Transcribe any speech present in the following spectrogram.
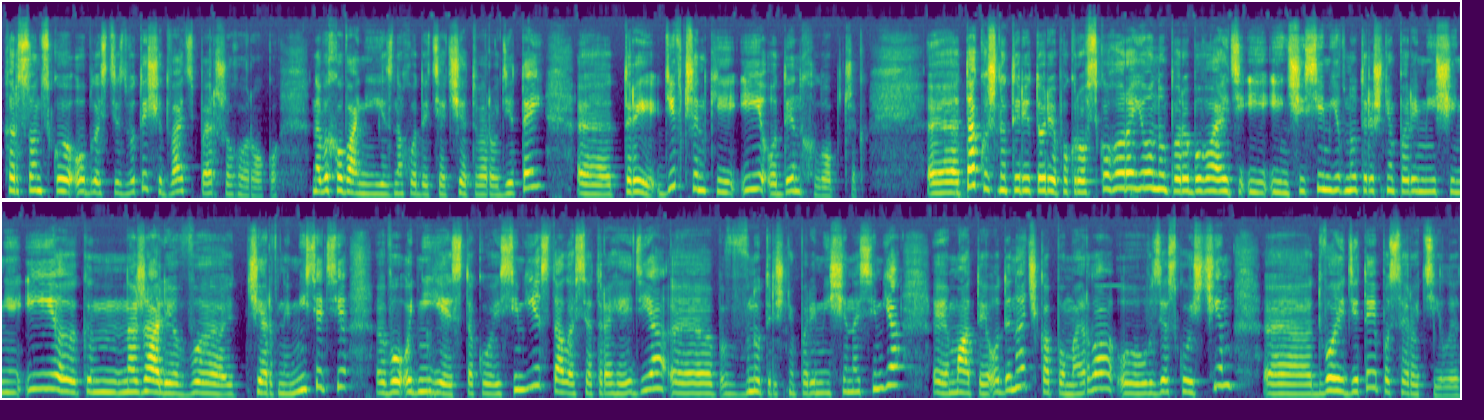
Херсонської області з 2021 року. На вихованні її знаходиться четверо дітей, е, три дівчинки і один хлопчик. Е, Також на території Покровського району перебувають і інші сім'ї внутрішньо переміщені. І, е, на жаль, в червні місяці в однієї з такої сім'ї сталася трагедія. Е, Внутрішньо переміщена сім'я, е, мати одиначка померла, у зв'язку з чим е, двоє дітей посиротіли.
